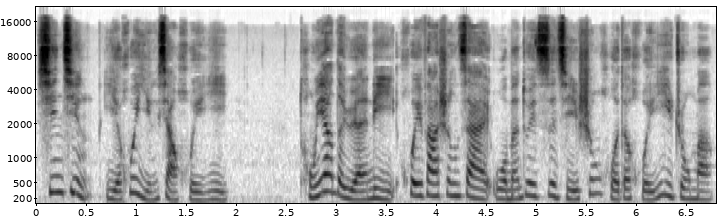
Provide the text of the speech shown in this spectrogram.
心境也会影响回忆，同样的原理会发生在我们对自己生活的回忆中吗？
